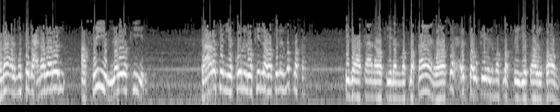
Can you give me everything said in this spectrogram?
هنا المتبع نظر الأصيل للوكيل. تارة يكون الوكيل لا وكيلا مطلقا. إذا كان وكيلا مطلقا ويصح التوكيل المطلق في إيصال الخمس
